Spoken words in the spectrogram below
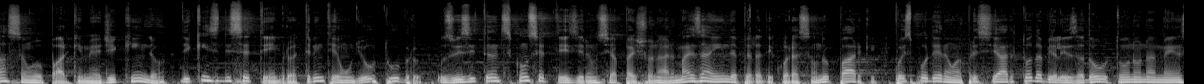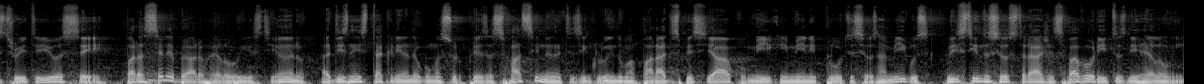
Relação ao Parque Magic Kingdom, de 15 de setembro a 31 de outubro, os visitantes com certeza irão se apaixonar mais ainda pela decoração do parque, pois poderão apreciar toda a beleza do outono na Main Street USA. Para celebrar o Halloween este ano, a Disney está criando algumas surpresas fascinantes, incluindo uma parada especial com Mickey, Minnie, Pluto e seus amigos vestindo seus trajes favoritos de Halloween.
